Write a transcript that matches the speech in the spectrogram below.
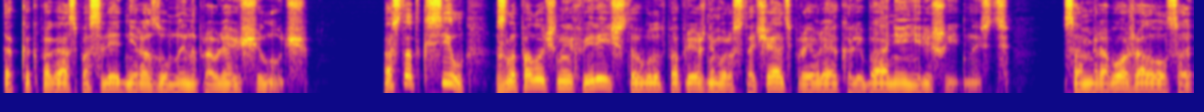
так как погас последний разумный направляющий луч — Остаток сил злополучные их величества будут по-прежнему расточать, проявляя колебания и нерешительность. Сам Мирабо жаловался,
